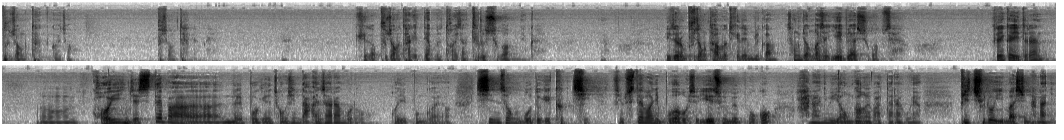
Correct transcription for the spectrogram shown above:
부정탄 거죠. 부정타는 거예요. 귀가 부정타기 때문에 더 이상 들을 수가 없는 거예요. 이들은 부정타면 어떻게 됩니까? 성전 가서 예배할 수가 없어요. 그러니까 이들은 어, 거의 이제 스테반을 보기에는 정신 나간 사람으로 거의 본 거예요. 신성 모독의 극치. 지금 스테반이 뭐 하고 있어요? 예수님을 보고 하나님의 영광을 봤다라고요. 빛으로 임하신 하나님.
